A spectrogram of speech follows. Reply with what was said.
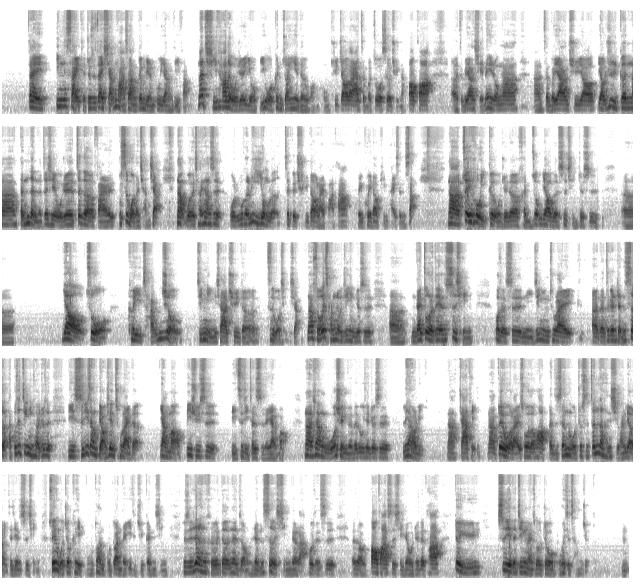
在。Insight 就是在想法上跟别人不一样的地方。那其他的，我觉得有比我更专业的网红去教大家怎么做社群啊，包括呃怎么样写内容啊，啊怎么样去要要日更啊等等的这些，我觉得这个反而不是我的强项。那我的强项是我如何利用了这个渠道来把它回馈到品牌身上。那最后一个我觉得很重要的事情就是，呃，要做可以长久。经营下去的自我形象，那所谓长久经营，就是呃你在做的这件事情，或者是你经营出来呃的这个人设，啊不是经营出来，就是你实际上表现出来的样貌，必须是你自己真实的样貌。那像我选择的路线就是料理，那家庭，那对我来说的话，本身我就是真的很喜欢料理这件事情，所以我就可以不断不断的一直去更新。就是任何的那种人设型的啦，或者是那种爆发式型的，我觉得它对于事业的经营来说就不会是长久的。嗯，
